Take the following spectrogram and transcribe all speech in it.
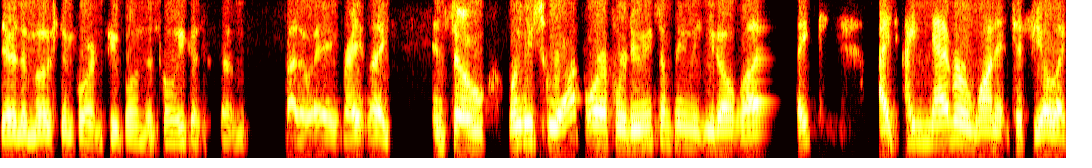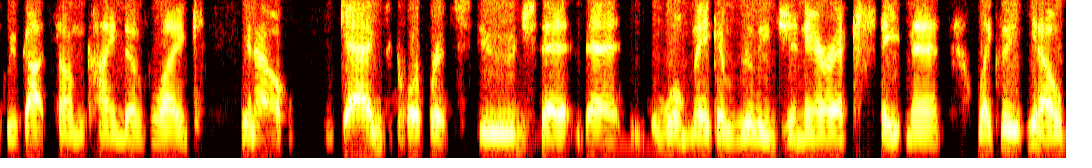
They're the most important people in this whole ecosystem, by the way, right? Like, and so when we screw up, or if we're doing something that you don't like, I I never want it to feel like we've got some kind of like, you know, gagged corporate stooge that that will make a really generic statement like the you know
